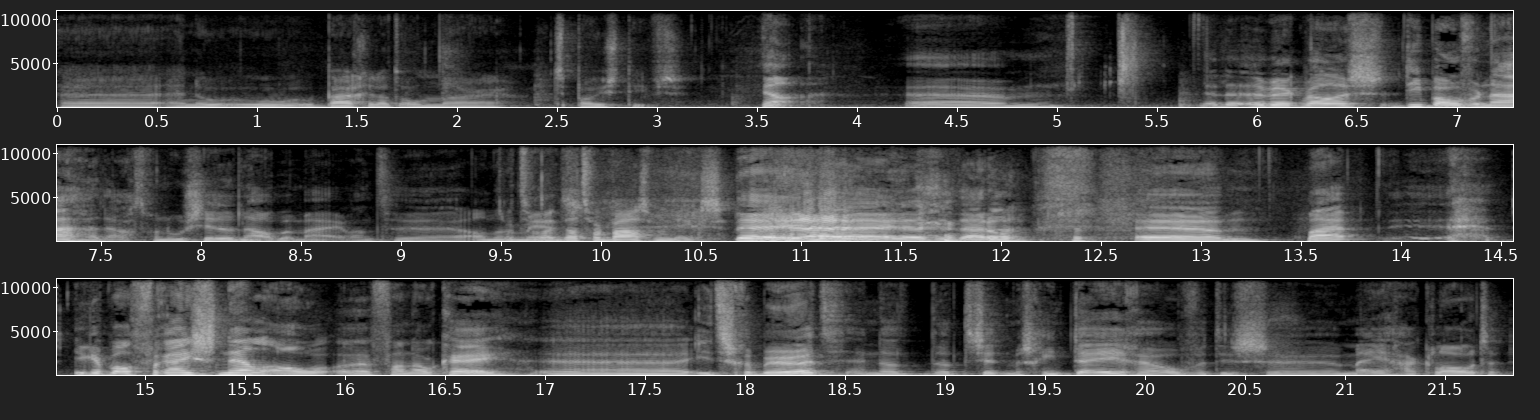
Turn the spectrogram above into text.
Eh, en hoe, hoe buig je dat om naar iets positiefs? Ja. Ehm, ja, daar heb ik wel eens diep over nagedacht. Van hoe zit het nou bij mij? Want eh, andere Dat, mensen... dat verbaast me niks. Nee, nee, dat is daarom. Ehm, maar ik heb al vrij snel al eh, van oké, iets gebeurt en dat, dat zit misschien tegen of het is eh, mega kloten.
